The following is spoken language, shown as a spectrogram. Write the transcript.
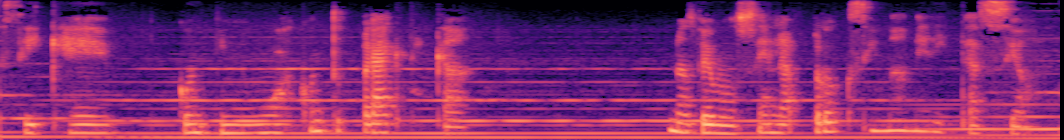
Así que continúa con tu práctica. Nos vemos en la próxima meditación.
